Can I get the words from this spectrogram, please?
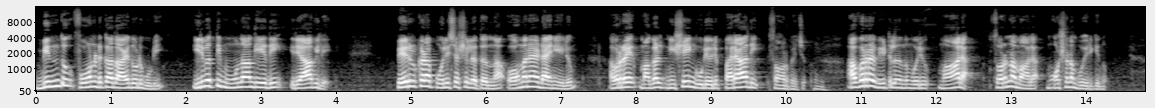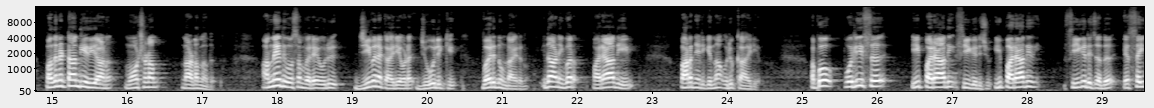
ബിന്ദു ഫോൺ എടുക്കാതായതോടുകൂടി ഇരുപത്തി മൂന്നാം തീയതി രാവിലെ പേരൂർക്കട പോലീസ് സ്റ്റേഷനിലെത്തുന്ന ഓമന ഡാനിയലും അവരുടെ മകൾ നിഷയും കൂടി ഒരു പരാതി സമർപ്പിച്ചു. അവരുടെ വീട്ടിൽ നിന്നും ഒരു മാല സ്വർണമാല മോഷണം പോയിരിക്കുന്നു. പതിനെട്ടാം തീയതിയാണ് മോഷണം നടന്നത്. അന്നേ ദിവസം വരെ ഒരു ജീവനക്കാരി അവിടെ ജോലിക്ക് വരുന്നുണ്ടായിരുന്നു. ഇതാണ് ഇവർ പരാതിയിൽ പറഞ്ഞിരിക്കുന്ന ഒരു കാര്യം. അപ്പോൾ പോലീസ് ഈ പരാതി സ്വീകരിച്ചു. ഈ പരാതി സ്വീകരിച്ചത് എസ് ഐ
